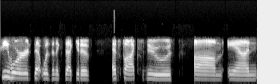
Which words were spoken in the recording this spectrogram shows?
C word that was an executive at Fox News, um, and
